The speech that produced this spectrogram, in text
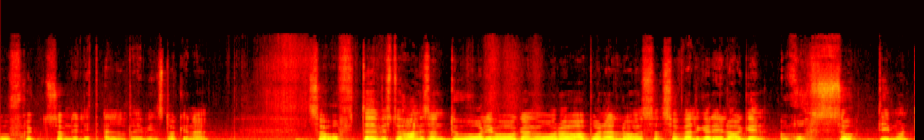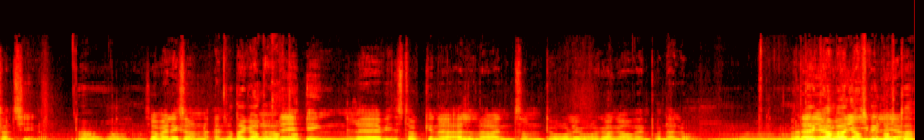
god frukt som de litt eldre vinstokkene. Så ofte, hvis du har en litt sånn dårlig årgang år da, av Brunello, så, så velger de å lage en Rosso di Montalcino. Ah, Som er liksom Ja, enten hørt de yngre vinstokkene eller en sånn dårlig årgang av en Brunello. Og men det kan være ganske godt, det.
